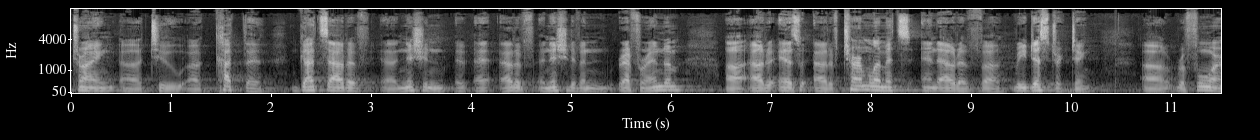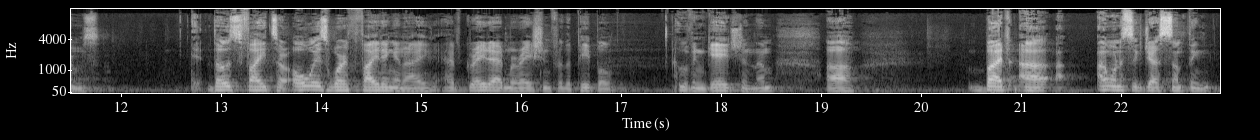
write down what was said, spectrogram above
trying uh, to uh, cut the guts out of, uh, initiative, uh, out of initiative and referendum, uh, out, of, as, out of term limits, and out of redistricting reforms. Those fights are always worth fighting, and I have great admiration for the people who've engaged in them. but I want to suggest something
